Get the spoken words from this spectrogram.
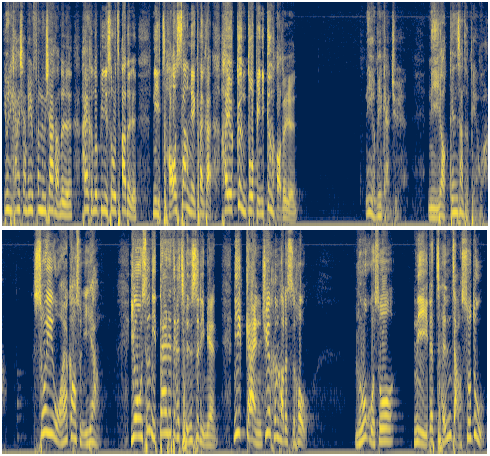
因为你看下面有分流下岗的人，还有很多比你收入差的人。你朝上面看看，还有更多比你更好的人。你有没有感觉？你要跟上这个变化。所以我要告诉你一样，有时候你待在这个城市里面，你感觉很好的时候，如果说。你的成长速度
